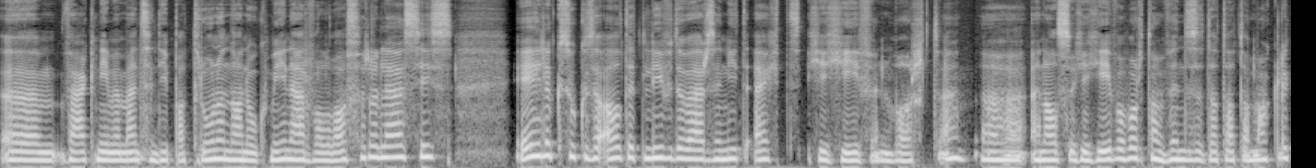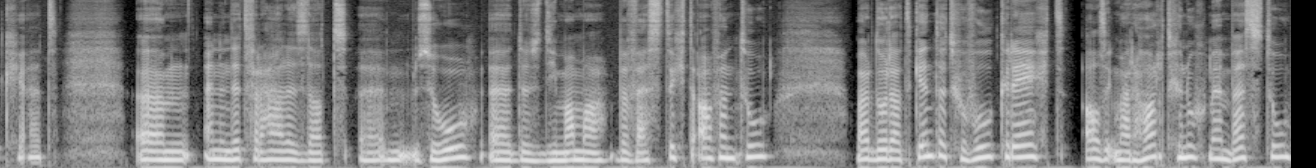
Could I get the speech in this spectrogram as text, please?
Um, vaak nemen mensen die patronen dan ook mee naar volwassen relaties. Eigenlijk zoeken ze altijd liefde waar ze niet echt gegeven wordt. Hè. Uh, en als ze gegeven wordt, dan vinden ze dat dat te makkelijk gaat. Um, en in dit verhaal is dat um, zo. Uh, dus die mama bevestigt af en toe. Waardoor dat kind het gevoel krijgt, als ik maar hard genoeg mijn best doe,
